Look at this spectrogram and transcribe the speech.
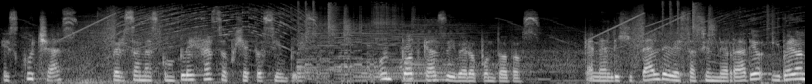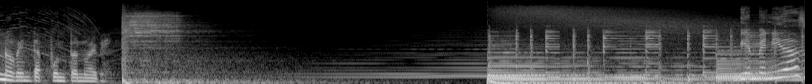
Escuchas Personas Complejas, Objetos Simples, un podcast de Ibero.2, canal digital de la estación de radio Ibero 90.9.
